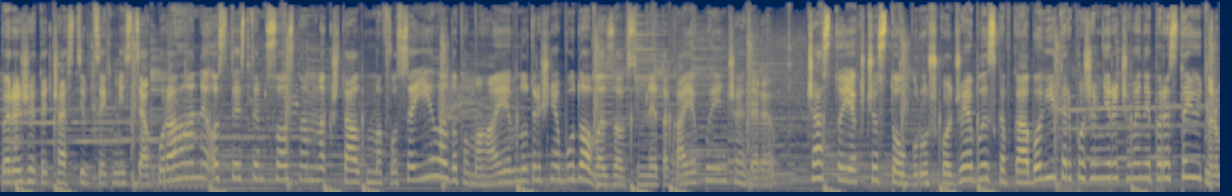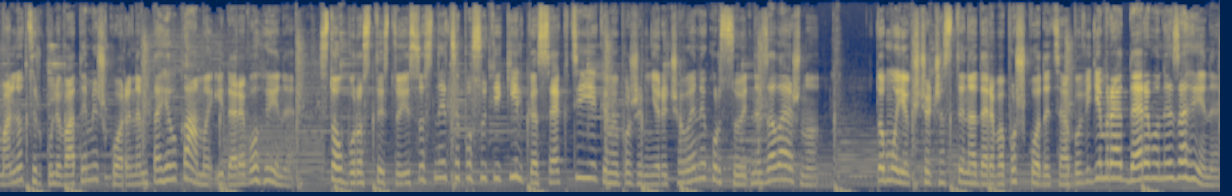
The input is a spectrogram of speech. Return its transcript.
Пережити часті в цих місцях урагани остистим соснам на кшталт мафосаїла допомагає внутрішня будова, зовсім не така, як у інших дерев. Часто, якщо стовбур ушкоджує блискавка або вітер, поживні речовини перестають нормально циркулювати між коренем та гілками, і дерево гине. Стовбур остистої сосни це по суті кілька секцій, якими поживні речовини курсують незалежно. Тому, якщо частина дерева пошкодиться або відімре, дерево не загине.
